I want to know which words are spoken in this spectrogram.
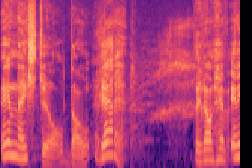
and they still don't get it. They don't have any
